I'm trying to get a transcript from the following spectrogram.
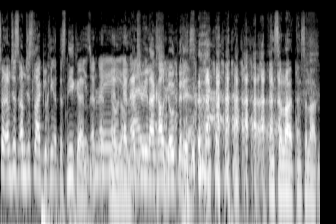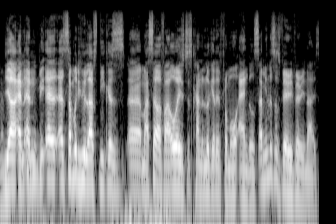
So I'm just I'm just like looking at the sneaker and, He's and, really and, and actually admiring like how shoe. dope it is. Thanks a lot. Thanks a lot, man. Yeah, and and be, uh, as somebody who loves sneakers uh, myself, I always just kind of look at it from all angles. I mean, this is very very nice.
